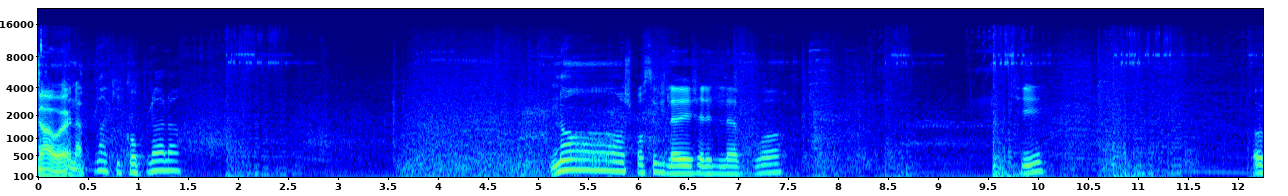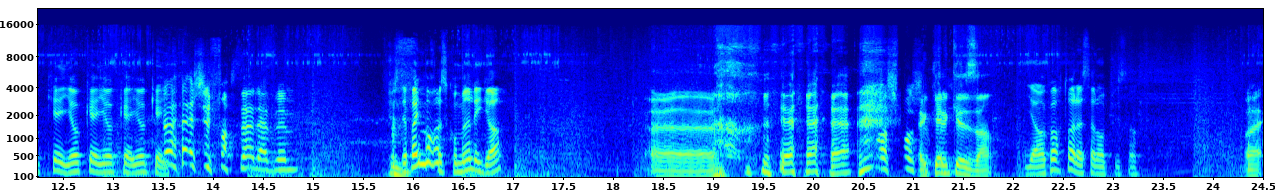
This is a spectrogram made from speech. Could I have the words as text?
Ah Il ouais. y en a plein qui campent là, là. Non, je pensais que j'allais l'avoir. Ok. Ok, ok, ok, ok. J'ai pensé à la même. Je sais pas, il m'en reste combien, les gars? Euh... Franchement, je Quelques-uns. Il y a encore toi la salle en plus. Hein. Ouais.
